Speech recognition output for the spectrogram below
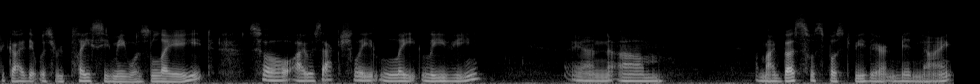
the guy that was replacing me was late, so I was actually late leaving. And um, my bus was supposed to be there at midnight,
